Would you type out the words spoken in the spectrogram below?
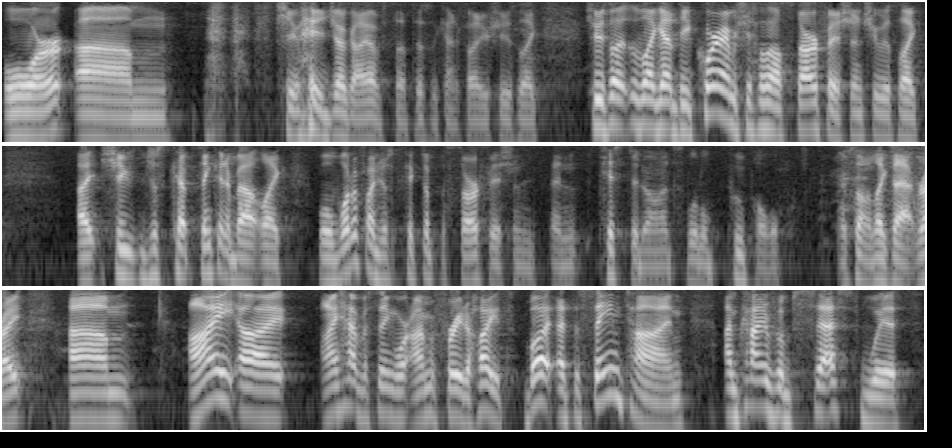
Or, um, she made a joke, I always thought this was kind of funny. She was like, she was like, like at the aquarium, she saw starfish, and she was like, I, she just kept thinking about like, well, what if I just picked up the starfish and, and kissed it on its little poop hole or something like that, right? Um, I, uh, I have a thing where I'm afraid of heights, but at the same time, I'm kind of obsessed with,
